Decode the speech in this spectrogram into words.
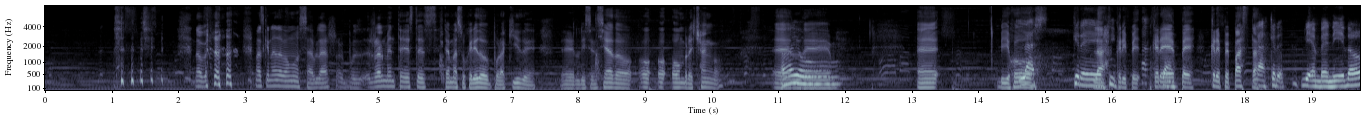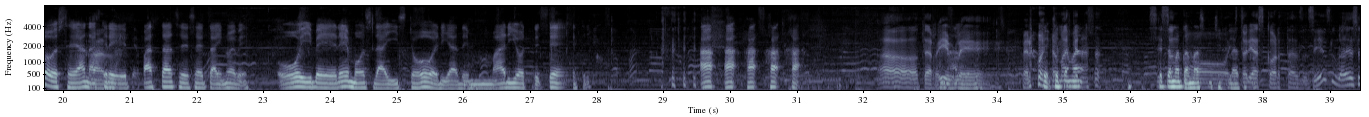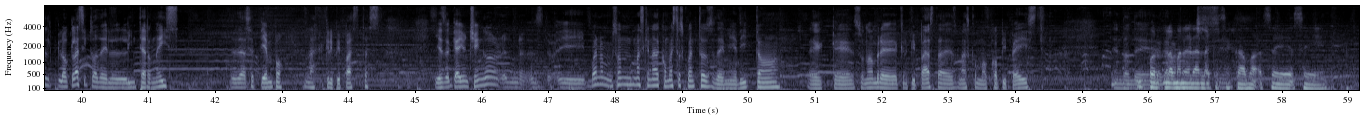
no, pero más que nada vamos a hablar. Pues realmente este es tema sugerido por aquí de del licenciado o- o- hombre chango. El Ay, oh. de eh, videojuegos. Las La creepy- crepe, crepe, crepepasta. las cre- Bienvenidos sean a Creepypasta 69. Hoy veremos la historia de Mario Tetétrico. Ah, ah, ja, ja, ja. Oh, terrible. Pero ¿Qué- bueno, qué más que tema- nada. Sí, qué más? Historias cortas. Sí, es, lo, es el- lo clásico del internet desde hace tiempo. Las creepypastas. Y es de que hay un chingo. Y bueno, son más que nada como estos cuentos de miedito. de que su nombre creepypasta es más como copy-paste. En donde. Por la manera en la que se acaba, se, se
